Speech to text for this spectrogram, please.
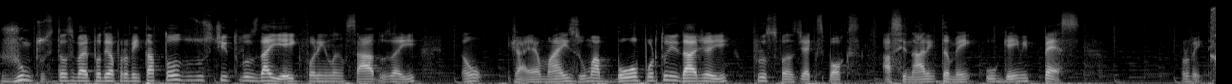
juntos. Então, você vai poder aproveitar todos os títulos da EA que forem lançados aí. Então, já é mais uma boa oportunidade aí para os fãs de Xbox assinarem também o Game Pass. Aproveitem.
